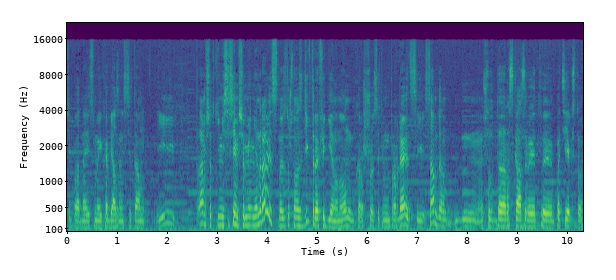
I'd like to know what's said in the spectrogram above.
типа одна из моих обязанностей там, и там все-таки не совсем все мне нравится, но из-за того, что у нас диктор офигенно, но он хорошо с этим управляется и сам да, что-то да, рассказывает э, по тексту.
